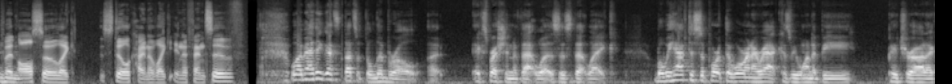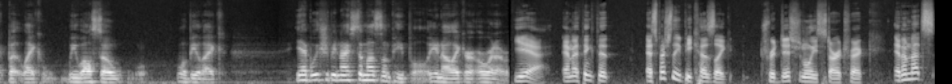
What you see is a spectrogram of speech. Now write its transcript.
but mm-hmm. also like still kind of like inoffensive well I mean I think that's that's what the liberal uh, expression of that was is that like well, we have to support the war in Iraq because we want to be patriotic, but like we also will be like, yeah, but we should be nice to Muslim people, you know, like or, or whatever. Yeah, and I think that especially because like traditionally Star Trek, and I'm not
